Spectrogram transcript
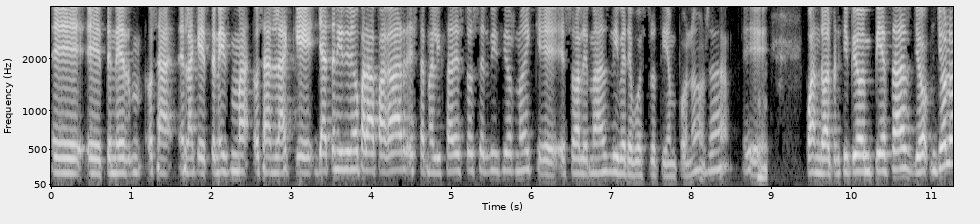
eh, eh, tener, o sea, en la que tenéis más, o sea, en la que ya tenéis dinero para pagar, externalizar estos servicios, ¿no? Y que eso además libere vuestro tiempo, ¿no? O sea, eh, cuando al principio empiezas, yo, yo lo,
